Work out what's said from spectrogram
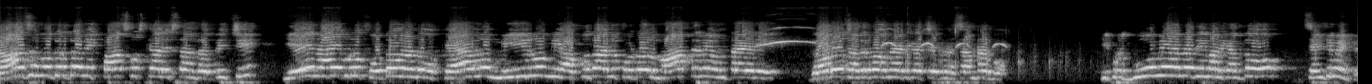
రాజముద్రతో మీకు పాస్ పుస్తకాలు ఇస్తాను తప్పించి ఏ నాయకుడు ఫోటోలు ఉండవు. కేవలం మీరు మీ హక్కుదారుల ఫోటోలు మాత్రమే ఉంటాయని గౌరవ చంద్రబాబు నాయుడు గారు చెప్పిన సందర్భం. ఇప్పుడు భూమి అన్నది మనకి ఎంతో సెంటిమెంట్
